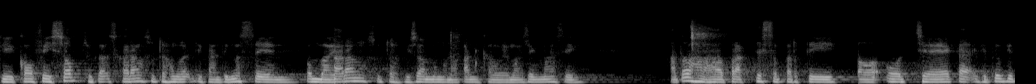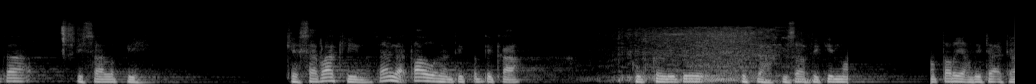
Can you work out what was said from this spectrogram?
di coffee shop juga sekarang sudah mulai diganti mesin. Pembayaran sudah bisa menggunakan gawe masing-masing. Atau hal-hal praktis seperti uh, ojek kayak gitu kita bisa lebih geser lagi. Saya nggak tahu nanti ketika Google itu sudah bisa bikin motor yang tidak ada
